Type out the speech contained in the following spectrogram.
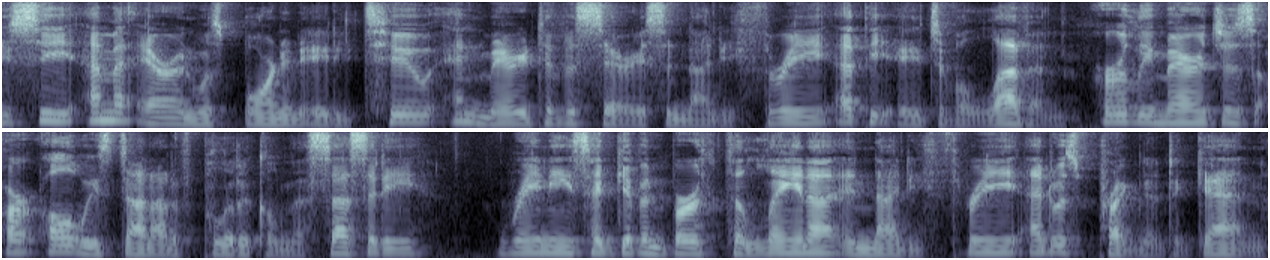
You see, Aemma Arryn was born in 82 and married to Viserys in 93 at the age of 11. Early marriages are always done out of political necessity. Rhaenys had given birth to Laena in 93 and was pregnant again.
